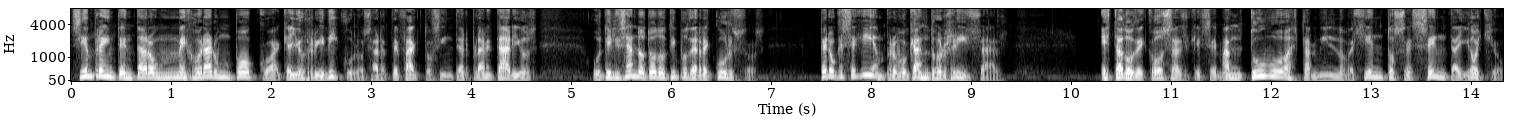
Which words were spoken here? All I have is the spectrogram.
siempre intentaron mejorar un poco aquellos ridículos artefactos interplanetarios utilizando todo tipo de recursos, pero que seguían provocando risas. Estado de cosas que se mantuvo hasta 1968,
